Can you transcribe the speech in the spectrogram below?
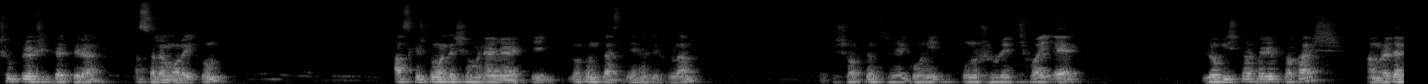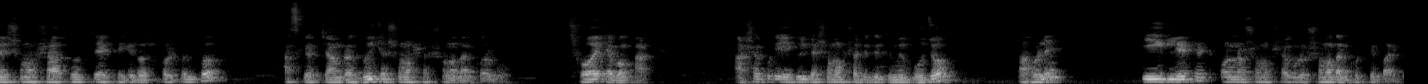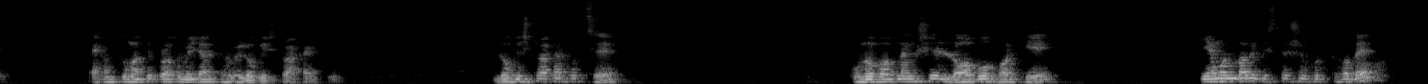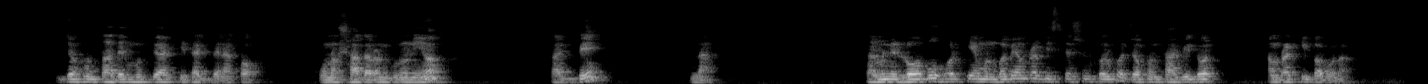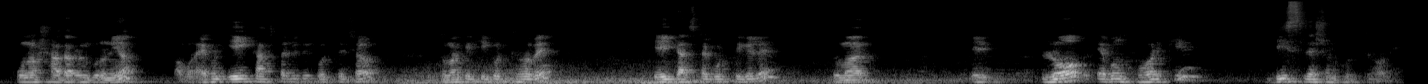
সুপ্রিয় শিক্ষার্থীরা, আসসালামু আলাইকুম। আজকে তোমাদের সামনে আমি আরেকটি নতুন ক্লাস নিয়ে হাজির হলাম। সপ্তম শ্রেণির গণিত অনুশীলনের ছয় এক লঘিষ্ঠ আকারের প্রকাশ, আমরা জানি সমস্যা আছে হচ্ছে এক থেকে দশ পর্যন্ত। আজকে হচ্ছে আমরা দুইটা সমস্যার সমাধান করব, ছয় এবং আট। আশা করি এই দুইটা সমস্যা যদি তুমি বুঝো, তাহলে এই রিলেটেড অন্য সমস্যাগুলো সমাধান করতে পারবে। এখন তোমাকে প্রথমে জানতে হবে লঘিষ্ঠ আকার কি? লঘিষ্ঠ আকার হচ্ছে কোনো ভগ্নাংশের লব হরকে এমনভাবে বিশ্লেষণ করতে হবে যখন তাদের মধ্যে আর কি থাকবে না কোনো সাধারণ গুণনীয় থাকবে না। তার মানে লব হরকে এমনভাবে আমরা বিশ্লেষণ করব যখন তার ভিতর আমরা কি পাবো না? কোনো সাধারণ গুণনীয়ক না। এখন এই কাজটা যদি করতে চাও, তোমাকে কি করতে হবে? এই কাজটা করতে গেলে তোমার এই লব এবং হরকে বিশ্লেষণ করতে হবে।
